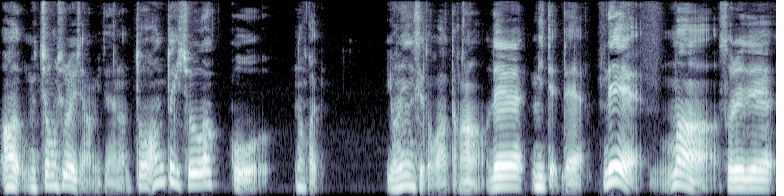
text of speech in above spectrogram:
あ、めっちゃ面白いじゃん、みたいな。と、あの時小学校、なんか、4年生とかだったかな？で、見てて。で、まあ、それで、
